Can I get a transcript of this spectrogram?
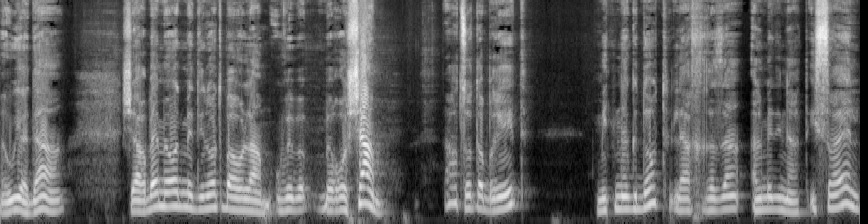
והוא ידע שהרבה מאוד מדינות בעולם ובראשם ארצות הברית מתנגדות להכרזה על מדינת ישראל.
